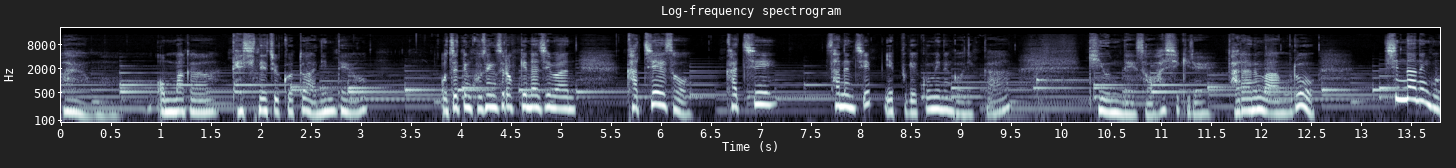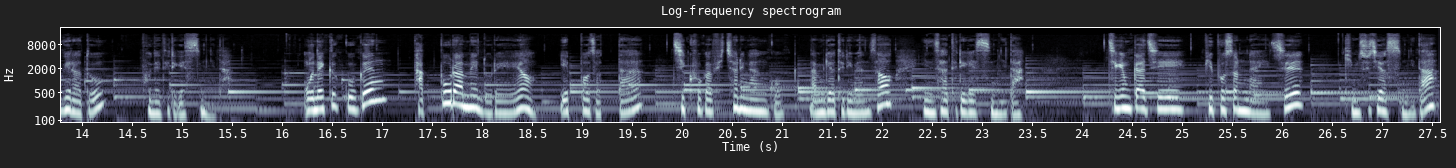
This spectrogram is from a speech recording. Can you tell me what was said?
아유, 뭐, 엄마가 대신해 줄 것도 아닌데요. 어쨌든 고생스럽긴 하지만 같이 해서, 같이 사는 집 예쁘게 꾸미는 거니까 기운 내서 하시기를 바라는 마음으로 신나는 곡이라도 보내드리겠습니다. 오늘 끝곡은 박보람의 노래예요. 예뻐졌다. 지코가 피처링한 곡 남겨드리면서 인사드리겠습니다. 지금까지 비포 선라이즈 김수지였습니다.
